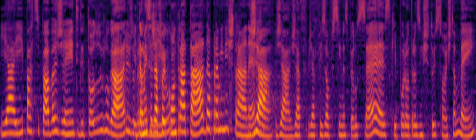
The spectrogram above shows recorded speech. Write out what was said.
E aí participava gente de todos os lugares do e Brasil. E também você já foi contratada para ministrar, né? Já, já, já, já fiz oficinas pelo SESC, por outras instituições também.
